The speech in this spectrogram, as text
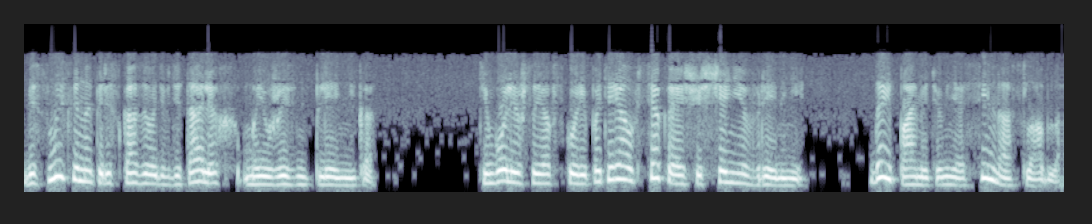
Бессмысленно пересказывать в деталях мою жизнь пленника, тем более, что я вскоре потерял всякое ощущение времени — да и память у меня сильно ослабла.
